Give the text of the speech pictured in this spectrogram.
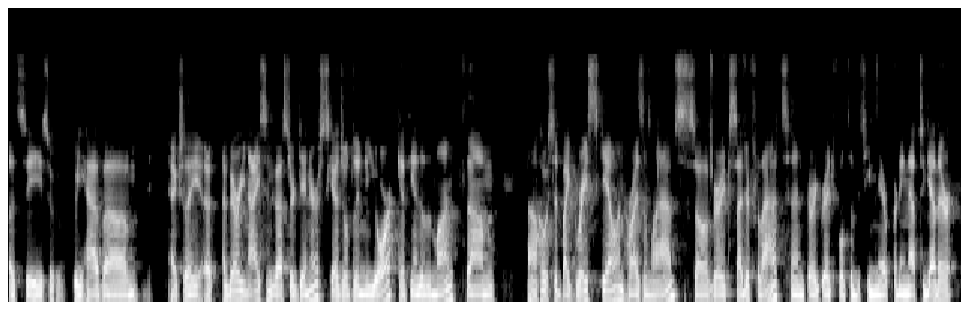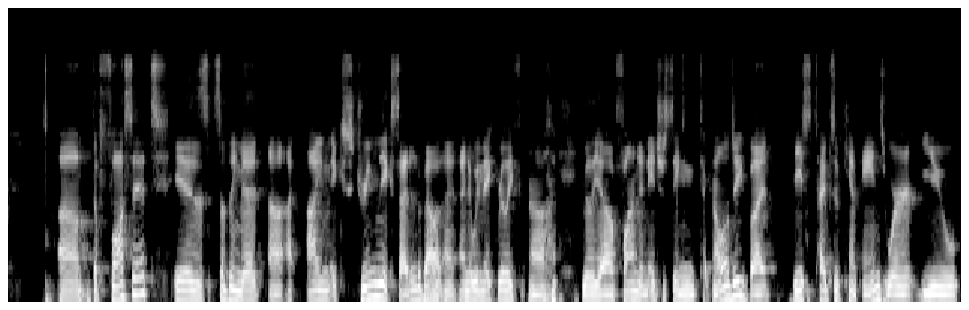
let's see, so we have um, actually a, a, very nice investor dinner scheduled in New York at the end of the month. Uh, hosted by Grayscale and Horizen Labs. So very excited for that and very grateful to the team there putting that together. Um, the faucet is something that uh, I, am extremely excited about. I, I, know we make really, uh, really uh, fun and interesting technology, but these types of campaigns where you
